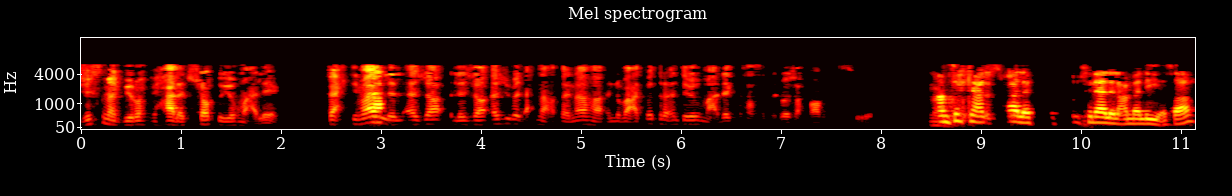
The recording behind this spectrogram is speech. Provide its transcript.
جسمك بيروح بحاله شوك ويغمى عليك. فاحتمال للأجا... الاجوبه اللي إحنا أعطيناها إنه بعد فترة أنت يغمى عليك أساسا من الوجع ما عم تحكي عن حالك خلال العملية صح؟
